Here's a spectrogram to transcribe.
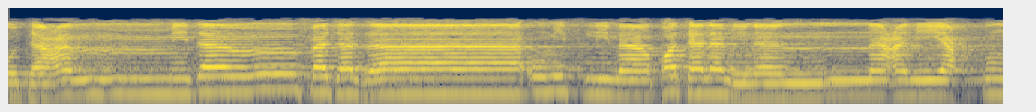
متعمدا فجزاء مثل ما قتل من النعم يحكم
